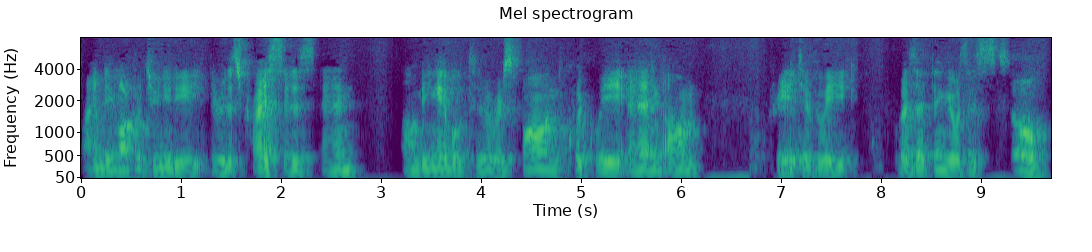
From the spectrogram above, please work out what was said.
finding opportunity through this crisis and um, being able to respond quickly and um, creatively was I think it was a, so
